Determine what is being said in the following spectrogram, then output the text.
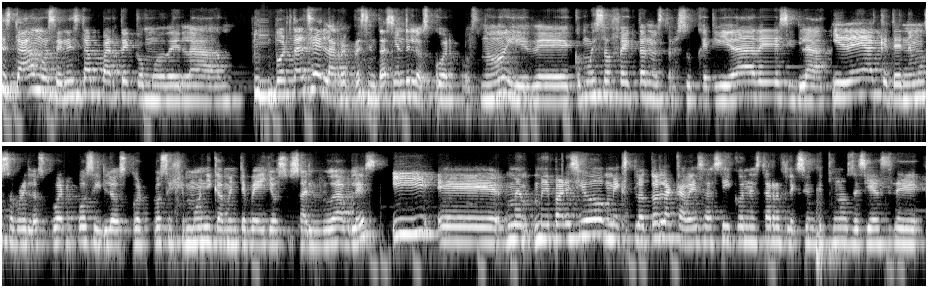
estábamos en esta parte como de la importancia de la representación de los cuerpos, ¿no? Y de cómo eso afecta nuestras subjetividades y la idea que tenemos sobre los cuerpos y los cuerpos hegemónicamente bellos o saludables. Y eh, me, me, pareció, me explotó la cabeza así con esta reflexión que tú nos decías de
